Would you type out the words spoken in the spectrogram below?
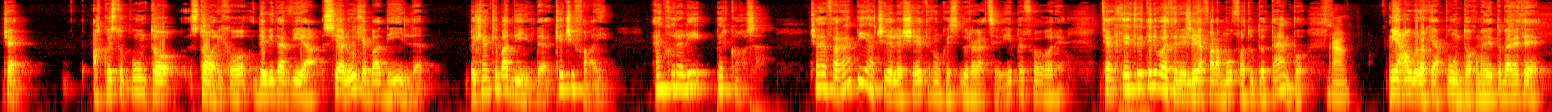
Cioè, a questo punto storico devi dar via sia lui che Buddy Hill, perché anche Buddy Hill, che ci fai? È ancora lì per cosa? Cioè, farai avviarci delle scelte con questi due ragazzi lì, per favore. Cioè, che cretini vuoi tenere sì. lì a fare la muffa tutto il tempo? Bravo. Mi auguro che, appunto, come hai detto bene te,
